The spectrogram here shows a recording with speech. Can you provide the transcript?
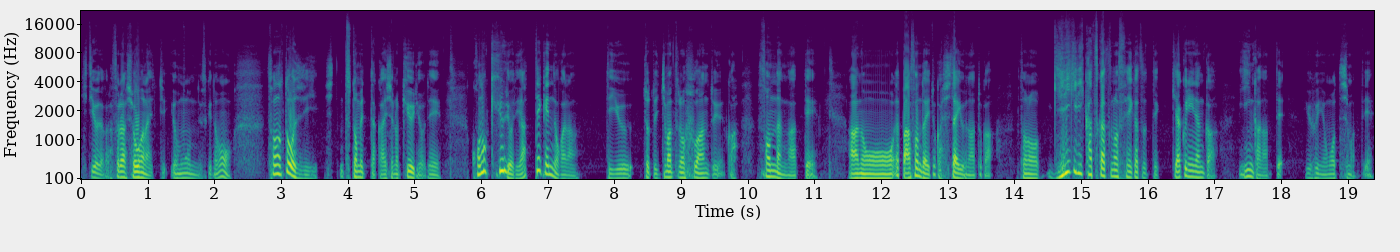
必要だから、それはしょうがないって思うんですけども、その当時、勤めてた会社の給料で、この給料でやっていけんのかなっていう、ちょっと一末の不安というか、そんなんがあって、あのー、やっぱ遊んだりとかしたいよなとか、その、ギリギリカツカツの生活って逆になんかいいんかなっていうふうに思ってしまって、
